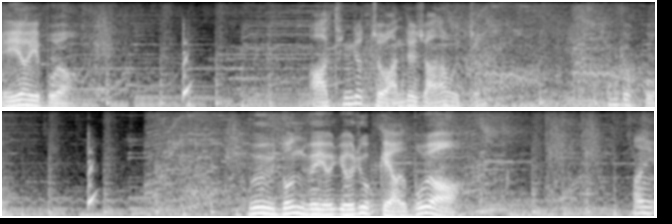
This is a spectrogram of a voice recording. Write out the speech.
AI 뭐야? 아, 튕겼죠. 안 되죠. 안 하고 있죠. 튕겼고. 왜, 넌왜 17개야? 뭐야? 아니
